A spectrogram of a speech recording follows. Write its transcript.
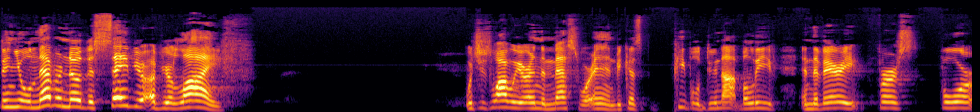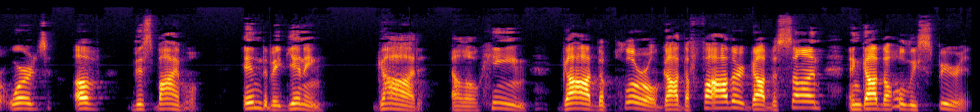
then you'll never know the Savior of your life. Which is why we are in the mess we're in, because people do not believe in the very first four words of this Bible. In the beginning, God, Elohim, God the plural, God the Father, God the Son, and God the Holy Spirit.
